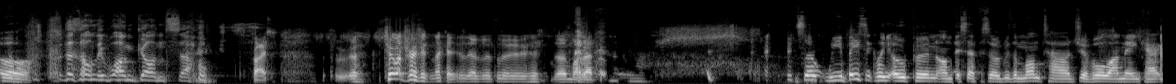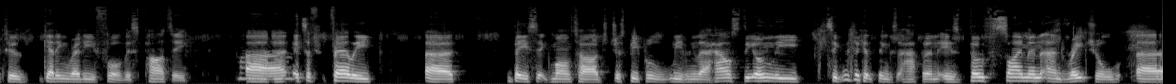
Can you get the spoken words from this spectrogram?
oh, But there's only one gun, so. Right. Uh, too much written. Okay, uh, uh, uh, my bad. So we basically open on this episode with a montage of all our main characters getting ready for this party. Uh, it's a fairly uh, basic montage, just people leaving their house. The only significant things that happen is both Simon and Rachel uh,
